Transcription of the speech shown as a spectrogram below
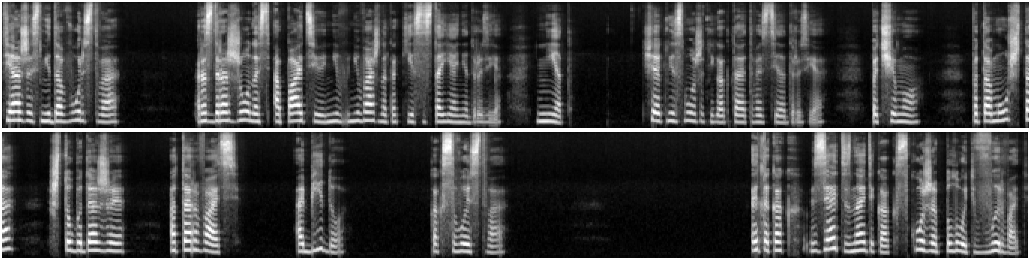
тяжесть, недовольство, раздраженность, апатию, неважно не какие состояния, друзья. Нет. Человек не сможет никогда этого сделать, друзья. Почему? Потому что, чтобы даже оторвать обиду как свойство, это как взять, знаете, как с кожи плоть вырвать.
